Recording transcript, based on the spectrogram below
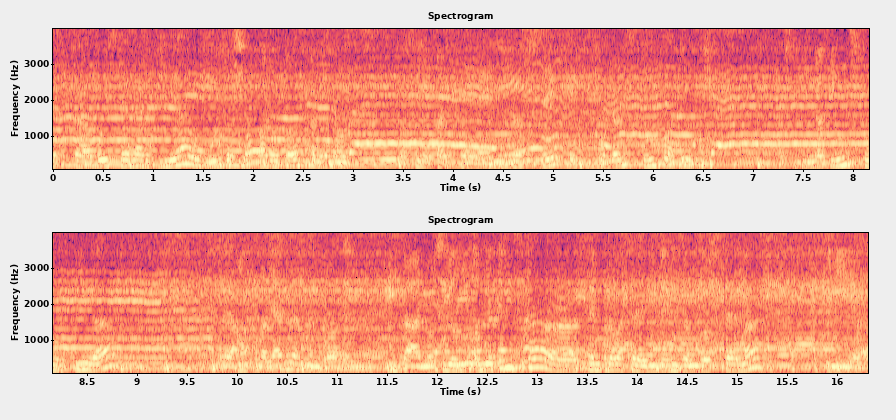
és que vull ser anarquia, ho vull deixar fer-ho tot, perquè no, o sigui, perquè no sé què collons tinc aquí. O sigui, no tinc sortida La, lletra és d'en Rotten. i tant, o sigui, el, el lletrista eh, sempre va ser immens amb dos temes i eh,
